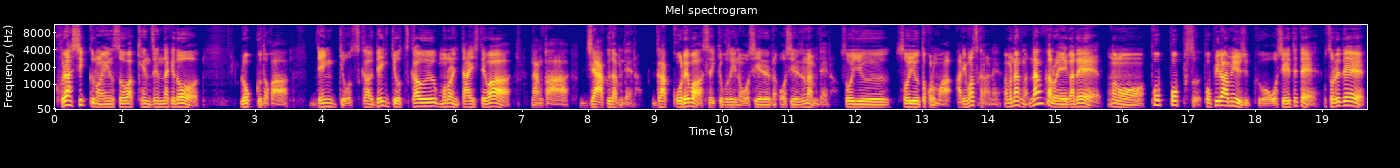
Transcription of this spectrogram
クラシックの演奏は健全だけど、ロックとか、電気を使う、電気を使うものに対しては、なんか、邪悪だみたいな。学校では積極的に教えるな、教えるな、みたいな。そういう、そういうところもありますからね。あなんか、なんかの映画で、あの、ポップ、ポップス、ポピュラーミュージックを教えてて、それで、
